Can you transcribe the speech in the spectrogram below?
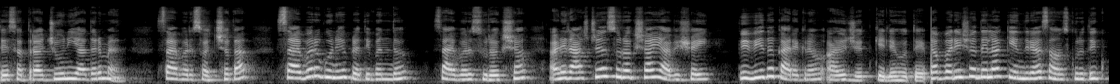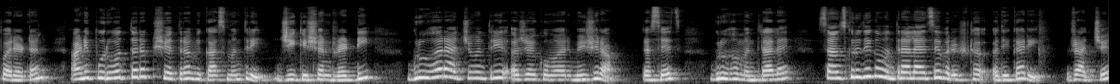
ते सतरा जून या दरम्यान सायबर स्वच्छता सायबर गुन्हे प्रतिबंध सायबर सुरक्षा आणि राष्ट्रीय सुरक्षा याविषयी विविध कार्यक्रम आयोजित केले होते. या परिषदेला केंद्रीय सांस्कृतिक पर्यटन आणि पूर्वोत्तर क्षेत्र विकास मंत्री जी किशन रेड्डी गृह राज्यमंत्री अजय कुमार मिश्रा तसेच गृह मंत्रालय सांस्कृतिक मंत्रालयाचे वरिष्ठ अधिकारी राज्य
